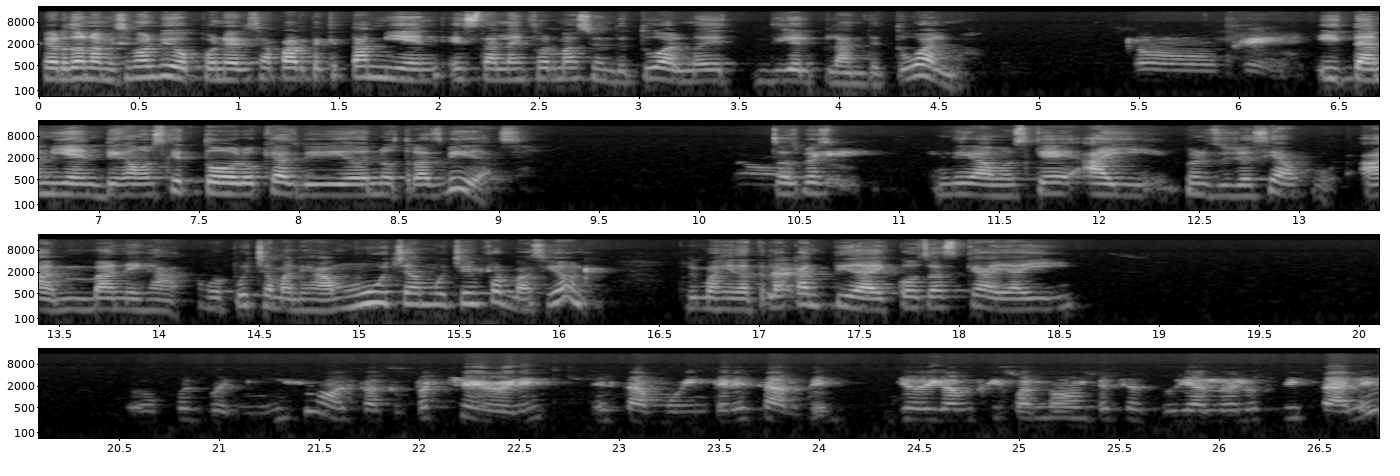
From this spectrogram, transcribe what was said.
perdón, a mí se me olvidó poner esa parte que también está la información de tu alma y el plan de tu alma. Ok. Y también, digamos que todo lo que has vivido en otras vidas. Entonces, pues, digamos que ahí, por eso yo decía, ah, maneja, pucha, maneja mucha, mucha información. Pues imagínate la cantidad de cosas que hay ahí pues buenísimo, está súper chévere, está muy interesante. Yo digamos que cuando empecé a estudiar lo de los cristales,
